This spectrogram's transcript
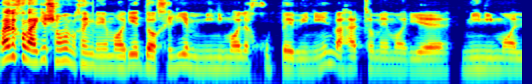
ولی خب اگه شما می‌خواین معماری داخلی مینیمال خوب ببینین و حتی معماری مینیمال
